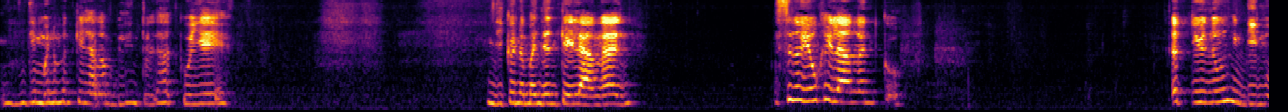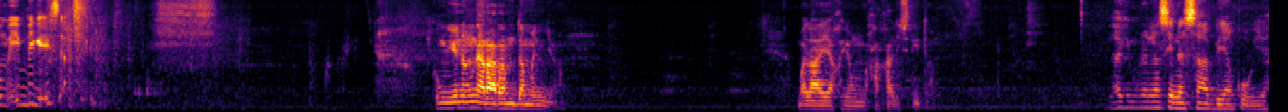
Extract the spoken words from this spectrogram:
Hindi mo naman kailangan bilhin to lahat, kuya eh. Hindi ko naman yan kailangan. Isa lang yung kailangan ko. At yun yung hindi mo maibigay sa akin. Kung yun ang nararamdaman niyo, malaya kayong makakalis dito. Lagi mo na lang sinasabi ang kuya.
